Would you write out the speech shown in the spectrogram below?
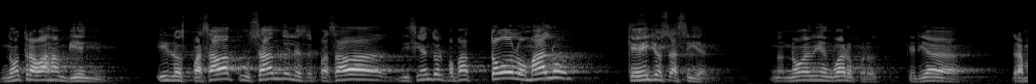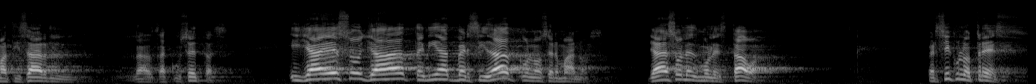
no trabajan bien. Y los pasaba acusando y les pasaba diciendo al papá todo lo malo que ellos hacían. No, no bebían guaro, pero quería dramatizar las acusetas. Y ya eso ya tenía adversidad con los hermanos. Ya eso les molestaba. Versículo 3,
